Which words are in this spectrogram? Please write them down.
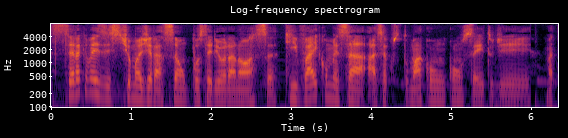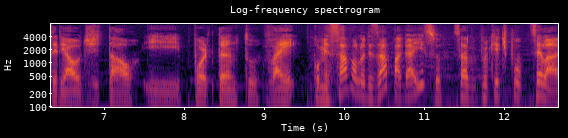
será que vai existir uma geração posterior à nossa que vai começar a se acostumar com o conceito de material digital e, portanto, vai começar a valorizar, pagar isso, sabe? Porque, tipo, sei lá.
